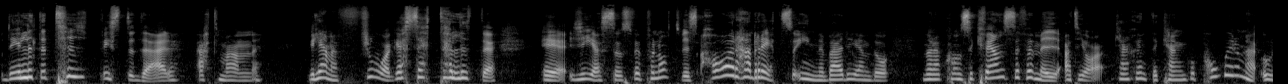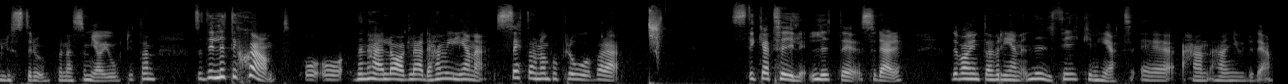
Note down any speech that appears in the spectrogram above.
Det är lite typiskt det där att man vill gärna frågasätta lite eh, Jesus, för på något vis, har han rätt så innebär det ändå några konsekvenser för mig att jag kanske inte kan gå på i de här ullstrumporna som jag har gjort. Utan, så det är lite skönt. Och, och den här laglärde, han vill gärna sätta honom på prov och bara sticka till lite sådär. Det var inte av ren nyfikenhet eh, han, han gjorde det.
